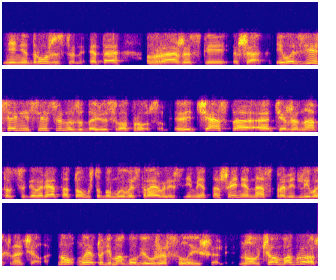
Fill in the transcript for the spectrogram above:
не недружественный, это вражеский шаг. И вот здесь я, естественно, задаюсь вопросом. Ведь часто э, те же натовцы говорят о том, чтобы мы выстраивали с ними отношения на справедливых началах. Ну, мы эту демагогию уже слышали. Но в чем вопрос?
